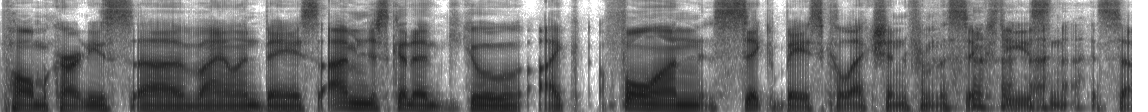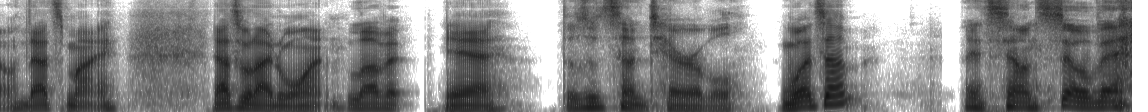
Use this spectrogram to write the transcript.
Paul McCartney's uh, violin bass. I'm just gonna go like full on sick bass collection from the 60s. So that's my that's what I'd want. Love it. Yeah. Those would sound terrible. What's up? It sounds so bad.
